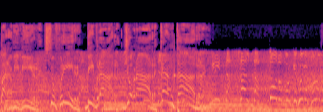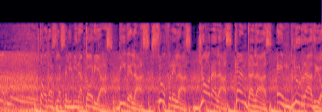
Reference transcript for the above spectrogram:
para vivir, sufrir, vibrar, llorar, cantar. Las eliminatorias, vívelas, súfrelas, llóralas, cántalas en Blue Radio,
